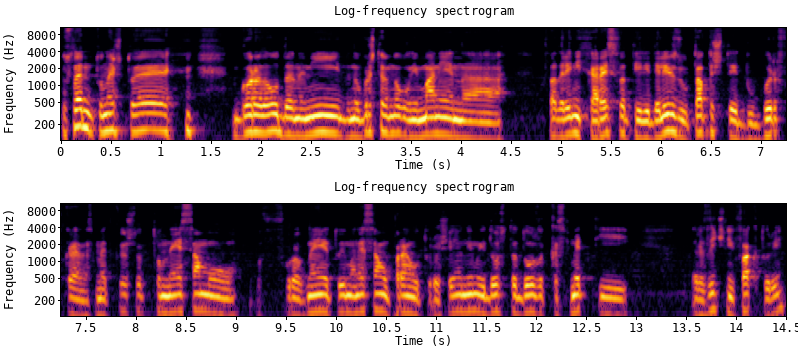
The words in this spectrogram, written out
последното нещо е горе-долу да не, ни, да не обръщаме много внимание на това дали ни харесват или дали резултатът ще е добър в крайна сметка, защото то не е само в уравнението, има не само правилното решение, но има и доста доза късмет и различни фактори.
